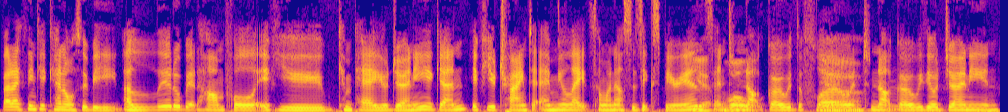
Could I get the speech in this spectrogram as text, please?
But I think it can also be a little bit harmful if you compare your journey again, if you're trying to emulate someone else's experience Yeah, and well, to not go with the flow yeah. and to not go with your journey and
